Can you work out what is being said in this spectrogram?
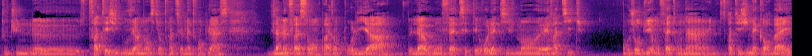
toute une euh, stratégie de gouvernance qui est en train de se mettre en place. De la même façon, par exemple pour l'IA, là où en fait c'était relativement euh, erratique, aujourd'hui en fait on a une stratégie make or buy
